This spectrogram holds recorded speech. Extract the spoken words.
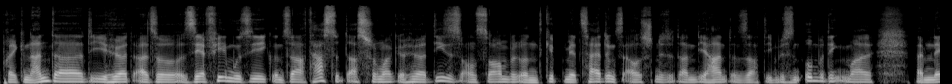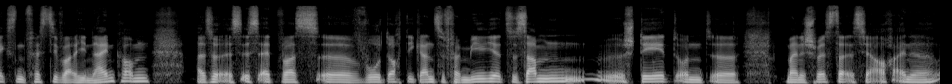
prägnanter. Die hört also sehr viel Musik und sagt, hast du das schon mal gehört, dieses Ensemble und gibt mir Zeitungsausschnitte dann die Hand und sagt, die müssen unbedingt mal beim nächsten Festival hineinkommen. Also es ist etwas, äh, wo doch die ganze Familie zusammensteht und äh, meine Schwester ist ja auch eine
